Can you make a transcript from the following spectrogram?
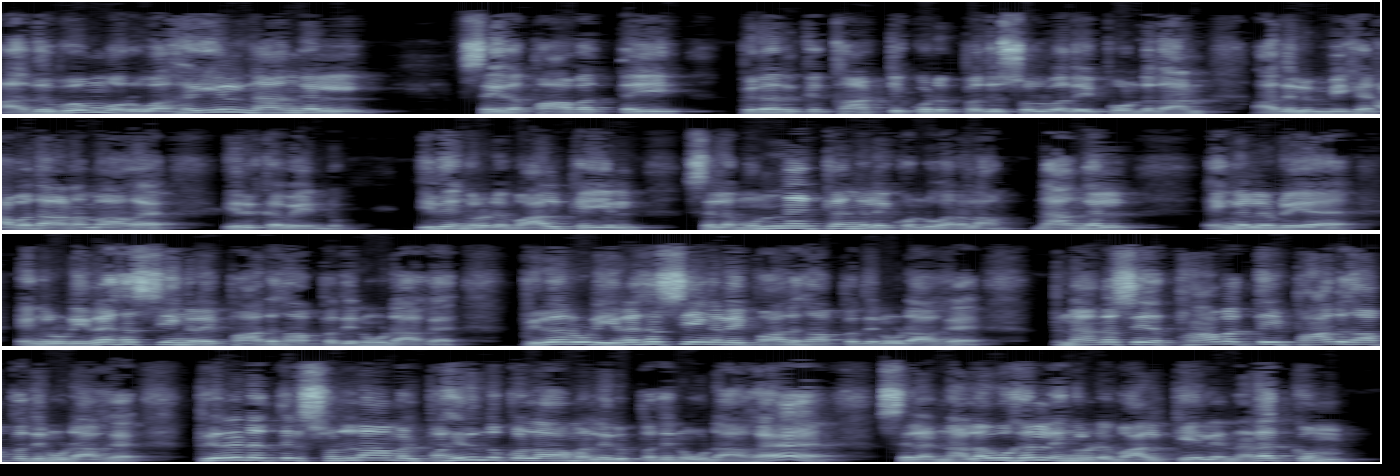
அதுவும் ஒரு வகையில் நாங்கள் செய்த பாவத்தை பிறருக்கு காட்டி கொடுப்பது சொல்வதை போன்றுதான் அதிலும் மிக அவதானமாக இருக்க வேண்டும். இது எங்களுடைய வாழ்க்கையில் சில முன்னேற்றங்களை கொண்டு வரலாம். நாங்கள் எங்களுடைய எங்களுடைய இரகசியங்களை பாதுகாப்பதினூடாக பிறருடைய இரகசியங்களை பாதுகாப்பதினூடாக நாங்கள் செய்த பாவத்தை பாதுகாப்பதினூடாக பிறரிடத்தில் சொல்லாமல் பகிர்ந்து கொள்ளாமல் இருப்பதினூடாக சில நலவுகள் எங்களுடைய வாழ்க்கையில நடக்கும்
